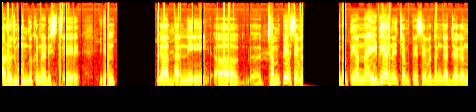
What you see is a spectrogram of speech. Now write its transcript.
ఆ రోజు ముందుకు నడిస్తే ఎంతగా దాన్ని చంపేసే అమరావతి అన్న ఐడియాని చంపేసే విధంగా జగన్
